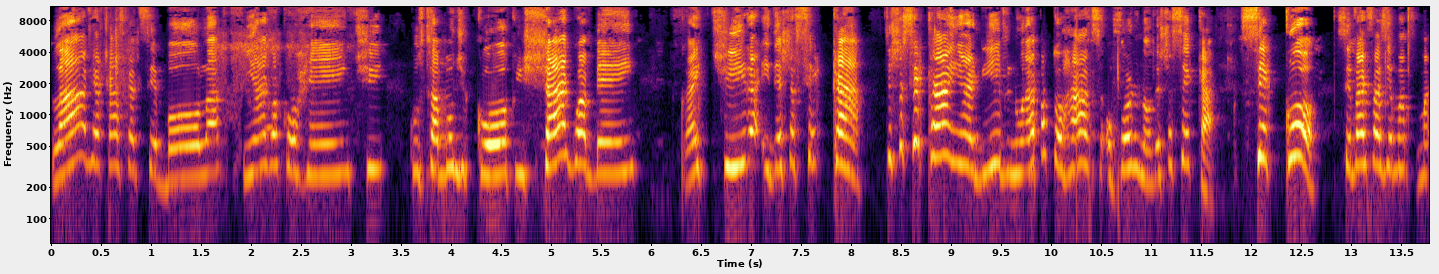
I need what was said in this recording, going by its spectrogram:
Lave a casca de cebola em água corrente, com sabão de coco, enxágua bem, aí tira e deixa secar. Deixa secar em ar livre, não é para torrar o forno, não, deixa secar. Secou, você vai fazer uma. uma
